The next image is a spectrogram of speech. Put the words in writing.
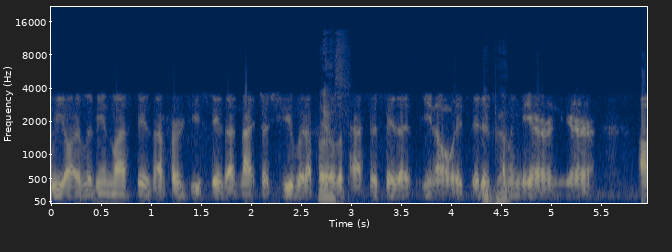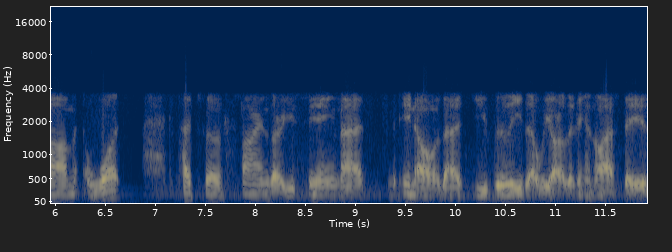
we are living in the last days. And I've heard you say that. Not just you, but I've heard Yes. other pastors say that. You know, it, it is coming near and near. Um, what types of signs are you seeing that you know that you believe that we are living in the last days?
